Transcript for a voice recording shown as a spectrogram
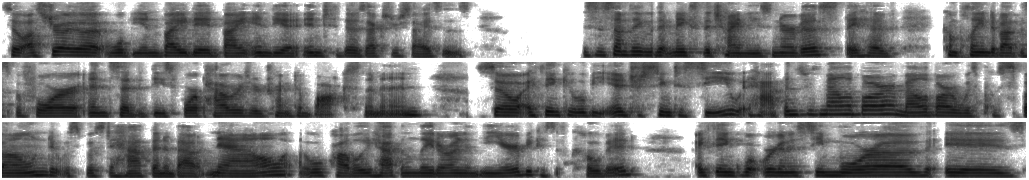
So Australia will be invited by India into those exercises. This is something that makes the Chinese nervous. They have complained about this before and said that these four powers are trying to box them in. So I think it will be interesting to see what happens with Malabar. Malabar was postponed. It was supposed to happen about now. It will probably happen later on in the year because of COVID. I think what we're going to see more of is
